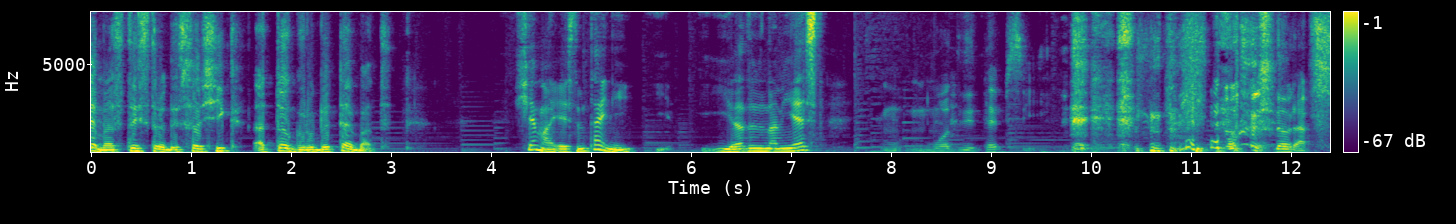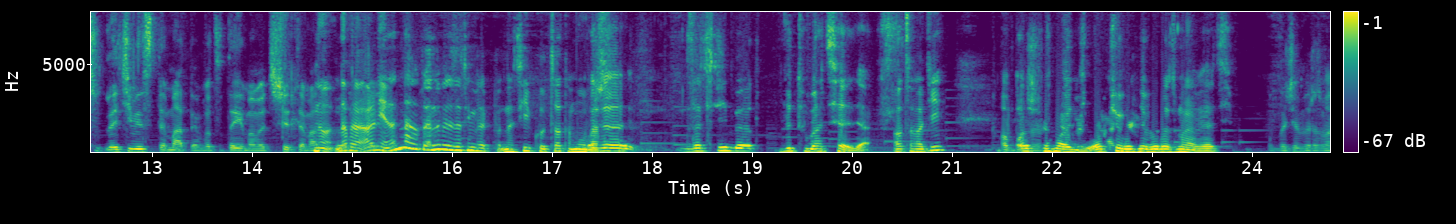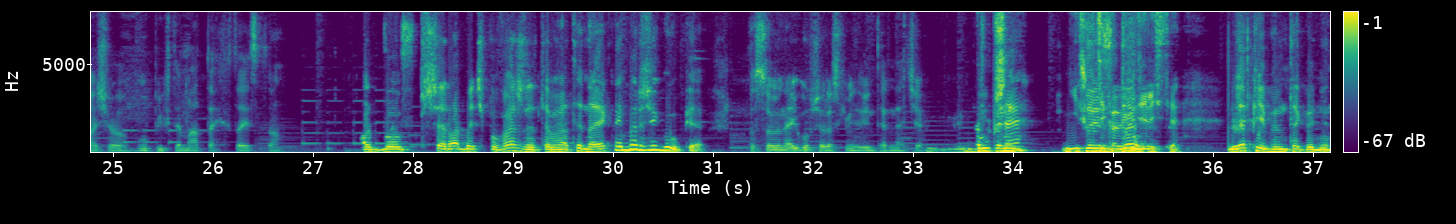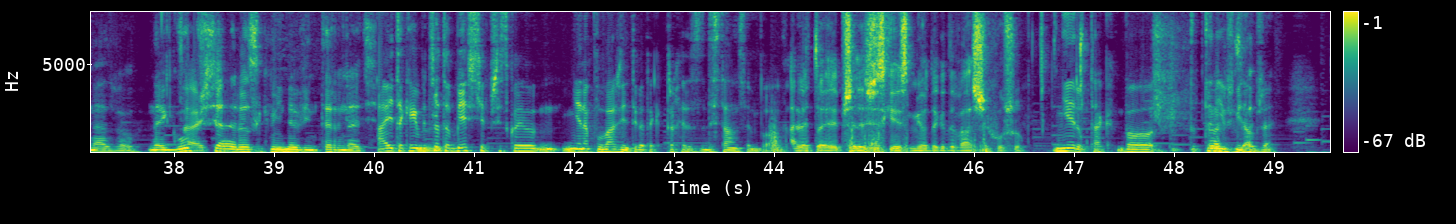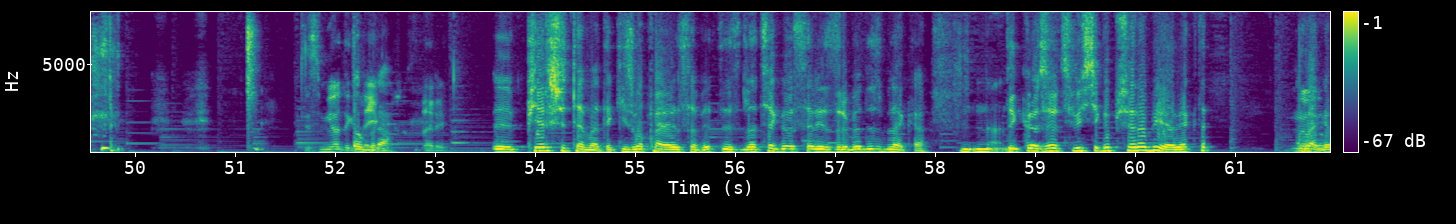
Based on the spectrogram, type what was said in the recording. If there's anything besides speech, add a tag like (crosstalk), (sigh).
Siema, z tej strony Sosik, a to gruby temat. Siema, ja jestem Tiny. I, i razem z nami jest... M- młody Pepsi. No, dobra, lecimy z tematem, bo tutaj mamy trzy tematy. No, do dobra, ale nie, no, no, no zacznijmy tak na chwilku, co tam u was? Może zacznijmy od wytłumaczenia. O co chodzi? O O Boże, co chodzi, o czym będziemy rozmawiać. będziemy rozmawiać o głupich tematach, to jest to. Albo przerabiać poważne tematy na jak najbardziej głupie. To są najgłupsze rozkminy w internecie. Głupsze niż gdziekolwiek do- widzieliście. Lepiej bym tego nie nazwał. Najgłupsze rozkminy w internecie. Ale tak jakby co, to bierzcie wszystko nie na poważnie, tylko tak trochę z dystansem, bo Ale to przede wszystkim jest miodek do waszych uszu. nie rób tak, bo to, to nie brzmi dobrze. To jest miodek Dobra. uszu, stary. Y, Pierwszy temat, jaki złapałem sobie, to jest dlaczego ser jest zrobiony z mleka. No, Tylko, że oczywiście go przerobiłem, jak to... No, Uwaga.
